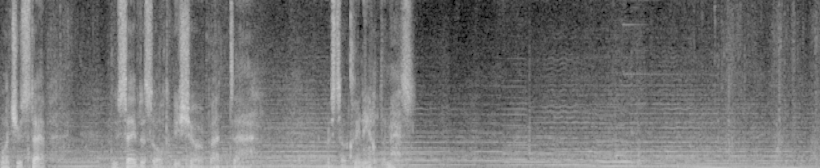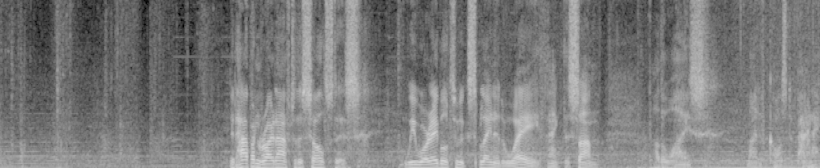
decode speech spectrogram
Watch your step. You saved us all to be sure, but uh, we're still cleaning up the mess. It happened right after the solstice. We were able to explain it away, thank the sun. Otherwise, it might have caused a panic.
